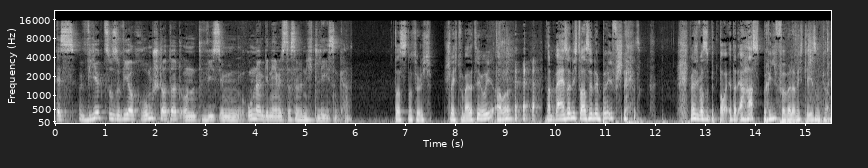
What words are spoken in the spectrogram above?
es wirkt so, so wie er auch rumstottert und wie es ihm unangenehm ist, dass er nicht lesen kann. Das ist natürlich schlecht für meine Theorie, aber dann weiß er nicht, was in dem Brief steht. Ich weiß nicht, was es bedeutet. Er hasst Briefe, weil er nicht lesen kann.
